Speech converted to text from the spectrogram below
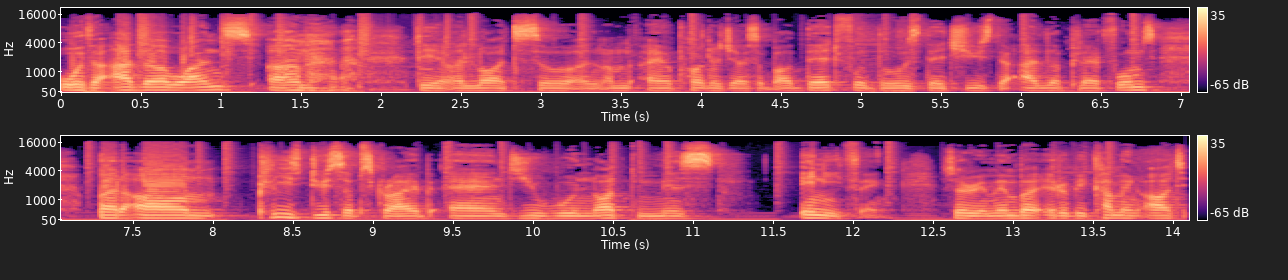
or the other ones. Um, there are a lot, so um, I apologize about that for those that use the other platforms. But um, please do subscribe, and you will not miss anything. So remember, it'll be coming out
